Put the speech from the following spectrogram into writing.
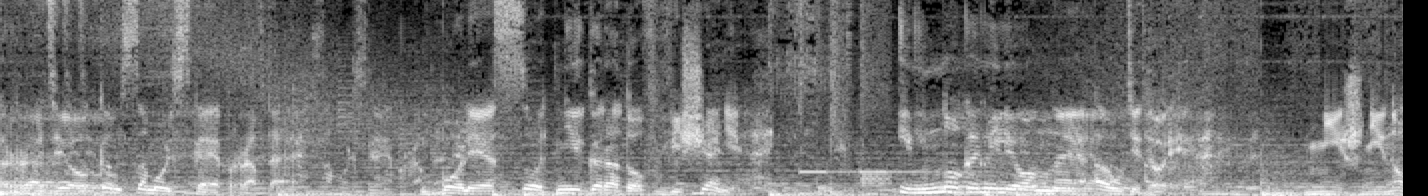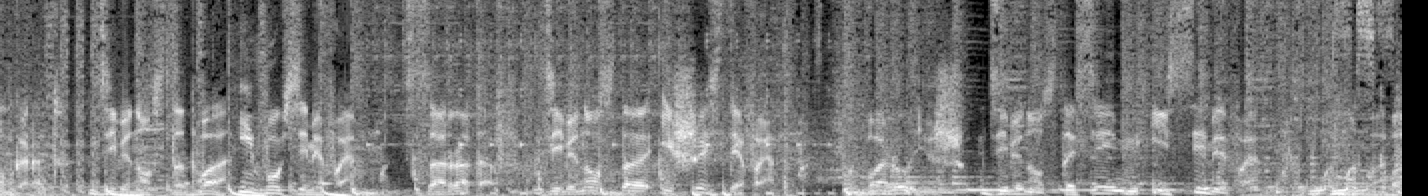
Радио «Комсомольская правда». Более сотни городов вещания и многомиллионная аудитория. Нижний Новгород 92 и 8 FM. Эм. Саратов 96 FM. Эм. Воронеж 97 и 7 FM. Эм. Москва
